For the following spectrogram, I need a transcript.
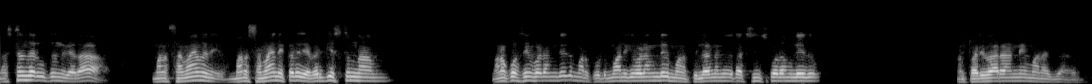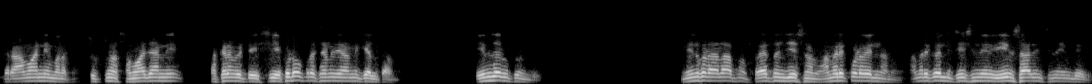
నష్టం జరుగుతుంది కదా. మన సమయం మన సమయాన్ని ఎక్కడ ఎవరికి ఇస్తున్నాం? మన కోసం ఇవ్వడం లేదు మన కుటుంబానికి ఇవ్వడం లేదు మన పిల్లలని రక్షించుకోవడం లేదు. మన పరివారాన్ని మన గ్రామాన్ని మన చుట్టూ సమాజాన్ని పక్కన పెట్టేసి ఎక్కడో ప్రచారం చేయడానికి వెళ్తాం. ఏం జరుగుతుంది? నేను కూడా అలా ప్రయత్నం చేసినాను. అమెరికా కూడా వెళ్ళినాను. అమెరికా వెళ్ళి చేసింది ఏం- ఏం సాధించింది ఏం లేదు.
